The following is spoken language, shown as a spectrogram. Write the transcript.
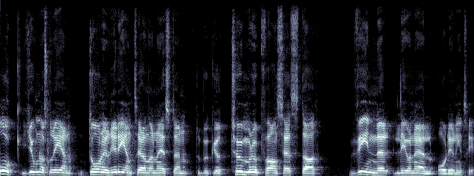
Och Jonas Norén, Daniel Redén tränar den hästen. Då brukar jag tummen upp för hans hästar. Vinner Lionel avdelning 3.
